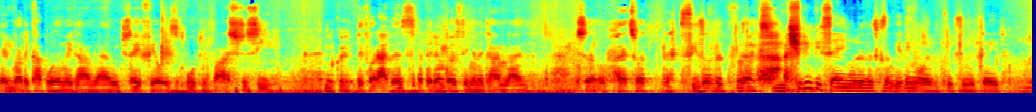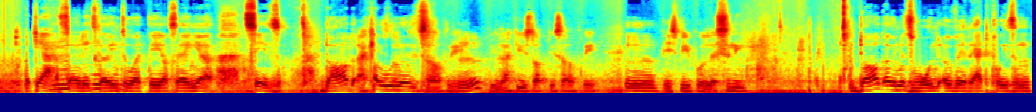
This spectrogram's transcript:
They've got a couple in the timeline which they feel is important for us to see. Okay. They've got others, but they don't post them in the timeline. So that's what that's these are the. like I shouldn't be saying all of this because I'm giving away the tricks in the trade. But yeah, so let's go into what they are saying. Yeah, it says dog Lucky you stopped owners. yourself there. Hmm? You're lucky you stopped yourself there. Mm. There's people listening. Dog owners warned over rat poison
